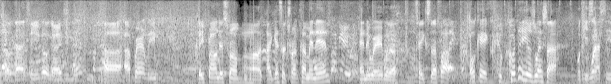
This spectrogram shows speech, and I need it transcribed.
So guys, here you go, guys. Uh, apparently, they found this from, uh, I guess, a truck coming in, and they were able to take stuff out. Okay, qu- kote yo jwen sa? Ok, sa se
